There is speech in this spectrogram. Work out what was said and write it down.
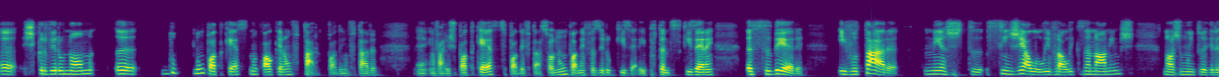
uh, escrever o nome uh, do, de um podcast no qual queiram votar. Podem votar em vários podcasts, podem votar só num, podem fazer o que quiserem. E portanto, se quiserem aceder e votar neste singelo Livrolix Anónimos, nós muito agra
